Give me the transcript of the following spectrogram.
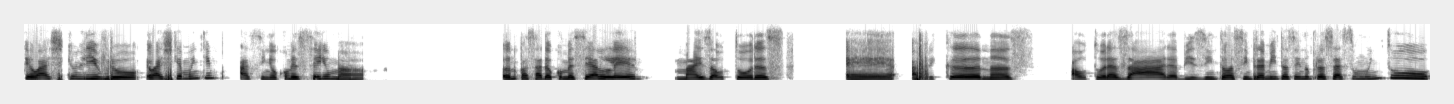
eu acho que um livro, eu acho que é muito assim, eu comecei uma ano passado eu comecei a ler mais autoras é, africanas, autoras árabes, então assim, para mim está sendo um processo muito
